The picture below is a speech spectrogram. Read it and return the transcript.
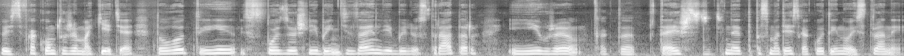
то есть в каком-то уже макете, то ты используешь либо InDesign, либо иллюстратор, и уже как-то пытаешься на это посмотреть с какой-то иной стороны.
